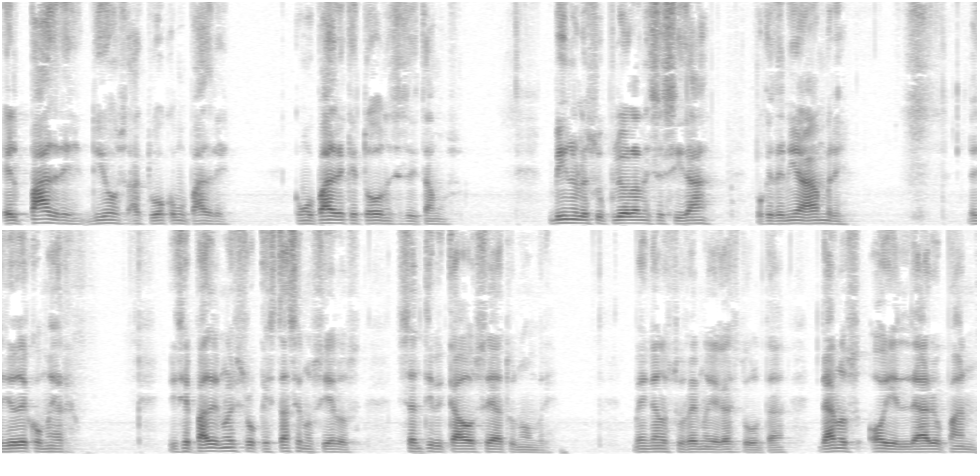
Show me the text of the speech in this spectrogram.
el Padre, Dios, actuó como Padre como Padre que todos necesitamos. Vino y le suplió la necesidad porque tenía hambre. le dio de comer. Dice, Padre nuestro que estás en los cielos, santificado sea tu nombre. Vénganos tu reino y hagas tu voluntad. Danos hoy el diario pan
